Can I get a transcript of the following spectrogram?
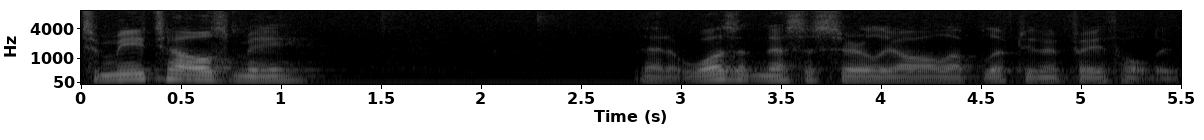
to me tells me that it wasn't necessarily all uplifting and faith holding.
